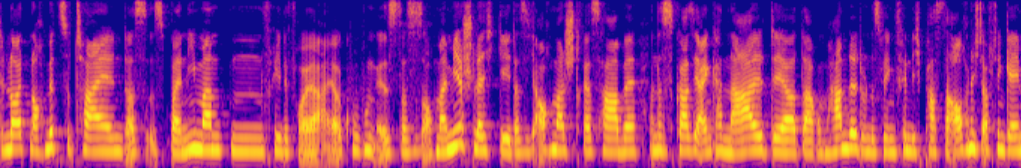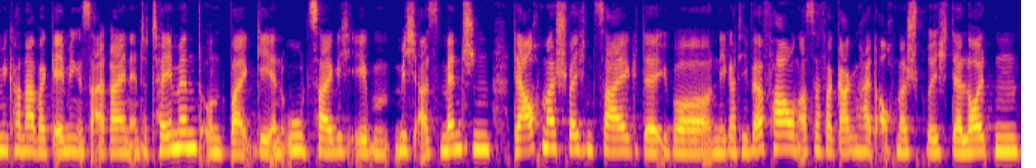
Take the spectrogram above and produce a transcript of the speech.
den Leuten auch mitzuteilen, dass es bei niemanden Friede, Feuer, Eierkuchen ist, dass es auch mal mir schlecht geht, dass ich auch mal Stress habe. Und das ist quasi ein Kanal, der darum handelt. Und deswegen finde ich, passt da auch nicht auf den Gaming-Kanal, weil Gaming ist rein Entertainment. Und bei GNU zeige ich eben mich als Menschen, der auch mal Schwächen zeigt, der über negative Erfahrungen aus der Vergangenheit auch mal spricht, der Leuten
